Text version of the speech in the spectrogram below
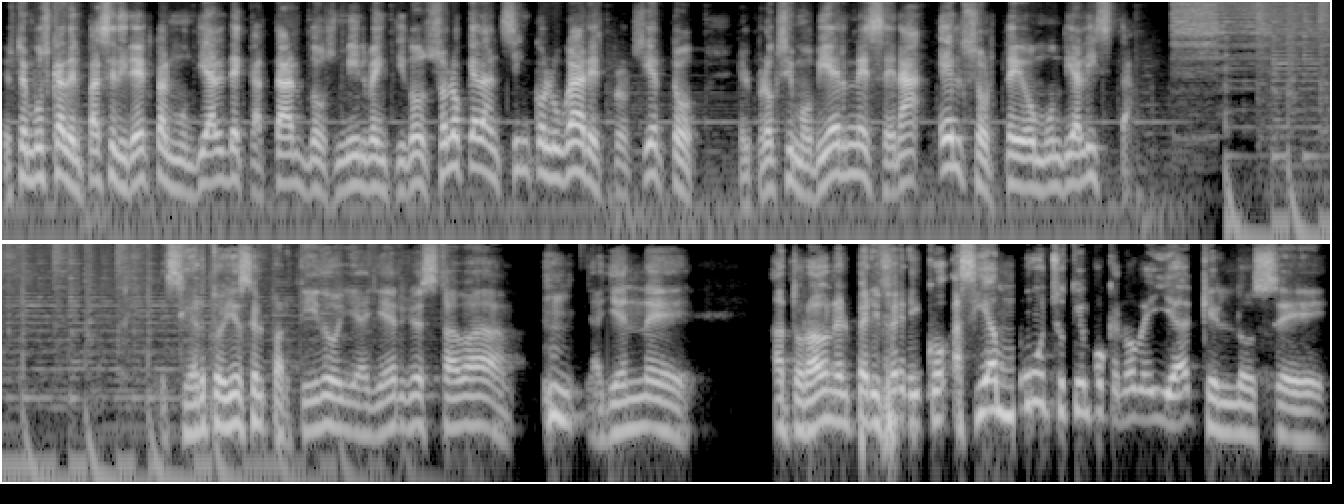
Esto en busca del pase directo al Mundial de Qatar 2022. Solo quedan cinco lugares, por cierto. El próximo viernes será el sorteo mundialista. Es cierto, hoy es el partido y ayer yo estaba allí en, eh, atorado en el periférico. Hacía mucho tiempo que no veía que los eh,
